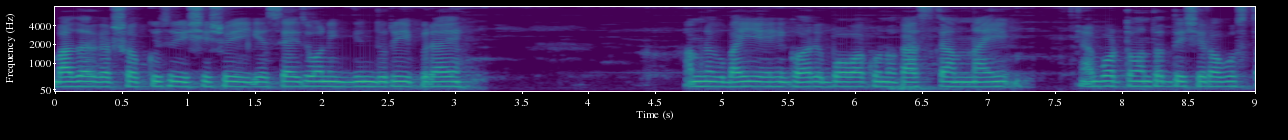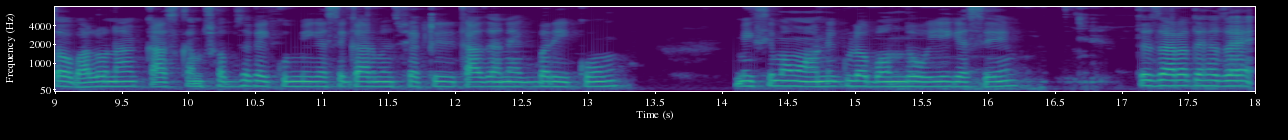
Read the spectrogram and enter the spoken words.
বাজারঘাট সব কিছুই শেষ হয়ে গেছে। আজ অনেক দিন ধরেই প্রায় আপনাকে ভাই ঘরে বওয়া কোনো কাজ কাম নাই। আর বর্তমান তো দেশের অবস্থাও ভালো না। কাজ কাম সব জায়গায় কমে গেছে। গার্মেন্টস ফ্যাক্টরির কাজ আনে একবারেই কম। ম্যাক্সিমাম অনেকগুলো বন্ধ হয়ে গেছে। তো যারা দেখা যায়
